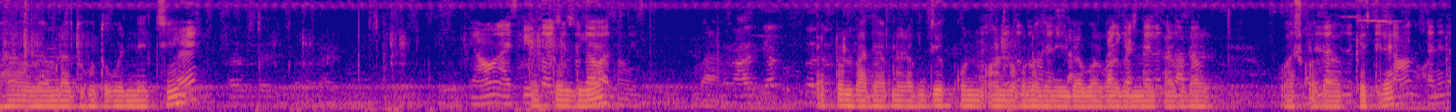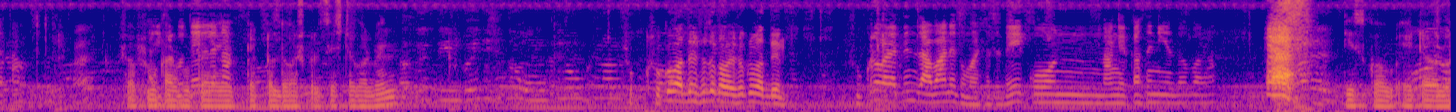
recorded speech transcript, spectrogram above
ভালোভাবে আমরা ধুতো করে নিচ্ছি। হ্যাঁ? এমন আইসক্রিম তো পেট্রোল দিয়ে। পেট্রোল বাদে আপনারা যে কোন অন্য কোনো জিনিস ব্যবহার করবেন না কার্বোটার ওয়াশ করার ক্ষেত্রে। সবসময় কার্বোটারে পেট্রোল দিয়ে ওয়াশ করার চেষ্টা করবেন। শুক্রবার দিন শুধু কবে শুক্রবার দিন। শুক্রবারের দিন যাবা না তোমার সাথে দেখ কোন নাঙের কাছে নিয়ে যাবা ডিসকভার এটা হলো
